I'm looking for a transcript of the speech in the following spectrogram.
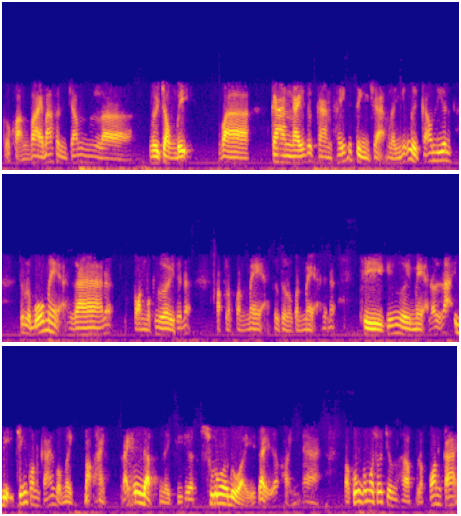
có khoảng vài ba phần trăm là người chồng bị. Và càng ngày tôi càng thấy cái tình trạng là những người cao niên tức là bố mẹ già đó còn một người thế đó hoặc là còn mẹ thường thường là còn mẹ thế đó thì cái người mẹ nó lại bị chính con cái của mình bạo hành đánh đập này kia xua đuổi đẩy ra khỏi nhà. Và cũng có một số trường hợp là con cái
